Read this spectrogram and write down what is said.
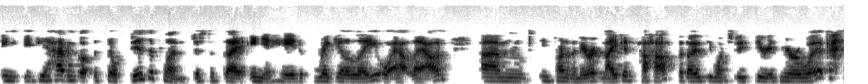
in, if you haven't got the self-discipline, just to say it in your head regularly or out loud, um, in front of the mirror, naked, haha, for those who want to do serious mirror work.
